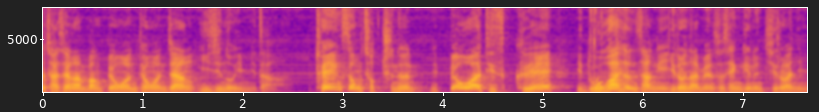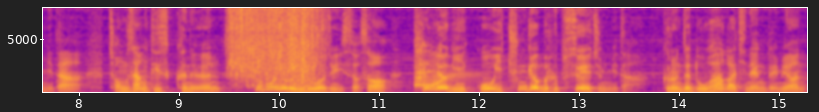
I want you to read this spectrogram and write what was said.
자생한방병원 병원장 이진호입니다. 퇴행성 척추는 이 뼈와 디스크의 이 노화 현상이 일어나면서 생기는 질환입니다. 정상 디스크는 수분으로 이루어져 있어서 탄력이 있고 이 충격을 흡수해 줍니다. 그런데 노화가 진행되면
